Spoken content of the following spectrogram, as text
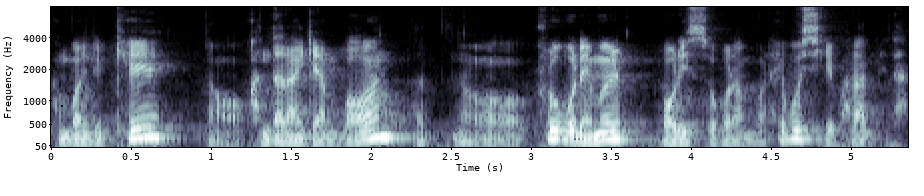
한번 이렇게 어, 간단하게 한번 어, 프로그램을 머릿속으로 한번 해보시기 바랍니다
